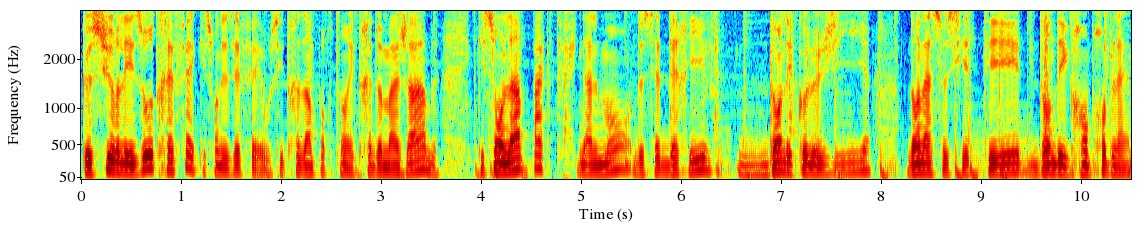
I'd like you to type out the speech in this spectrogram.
que sur les autres effets, qui sont des effets aussi très importants et très dommageables, qui sont l'impact finalement de cette dérive dans l'écologie, dans la société, dans des grands problèmes.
